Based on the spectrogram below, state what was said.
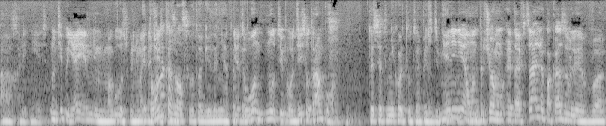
охренеть. Ну, типа, я Эминем не могу воспринимать Это он оказался в итоге или нет? Это он, ну, типа, вот десел Трампа он. То есть это не какой-то, тут, опять же? Не-не-не, он причем это официально показывали в...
